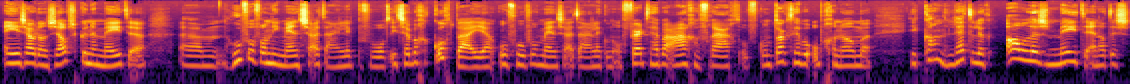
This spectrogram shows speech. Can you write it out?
En je zou dan zelfs kunnen meten um, hoeveel van die mensen uiteindelijk bijvoorbeeld iets hebben gekocht bij je, of hoeveel mensen uiteindelijk een offerte hebben aangevraagd of contact hebben opgenomen. Je kan letterlijk alles meten en dat is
